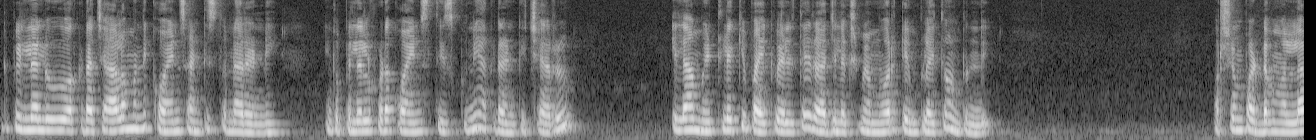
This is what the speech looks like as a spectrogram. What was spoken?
పిల్లలు అక్కడ చాలామంది కాయిన్స్ అంటిస్తున్నారండి. ఇంకా పిల్లలు కూడా కాయిన్స్ తీసుకుని అక్కడ అంటించారు. ఇలా మెట్లెక్కి పైకి వెళ్తే రాజ్యలక్ష్మి అమ్మవారి టెంపుల్ అయితే ఉంటుంది. వర్షం పడడం వల్ల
